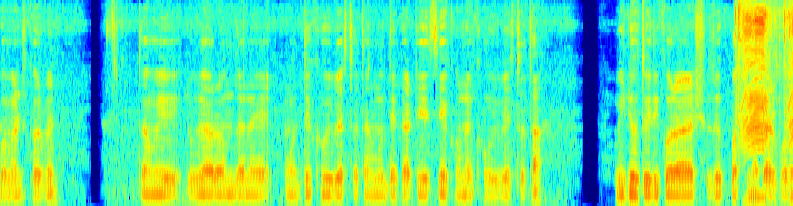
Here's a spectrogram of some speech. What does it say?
কমেন্টস করবেন। তো আমি রোজা রমজানের মধ্যে খুবই ব্যস্ততার মধ্যে কাটিয়েছি, এখন খুবই ব্যস্ততা। ভিডিও তৈরি করার সুযোগ পাচ্ছি না তারপরে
